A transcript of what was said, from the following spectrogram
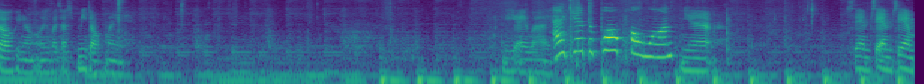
เก่าพี่น้องเอ้ยว่าจะมีดอกใหม่ DIY I get the purple one. เนี่ยแซมแซมแซม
